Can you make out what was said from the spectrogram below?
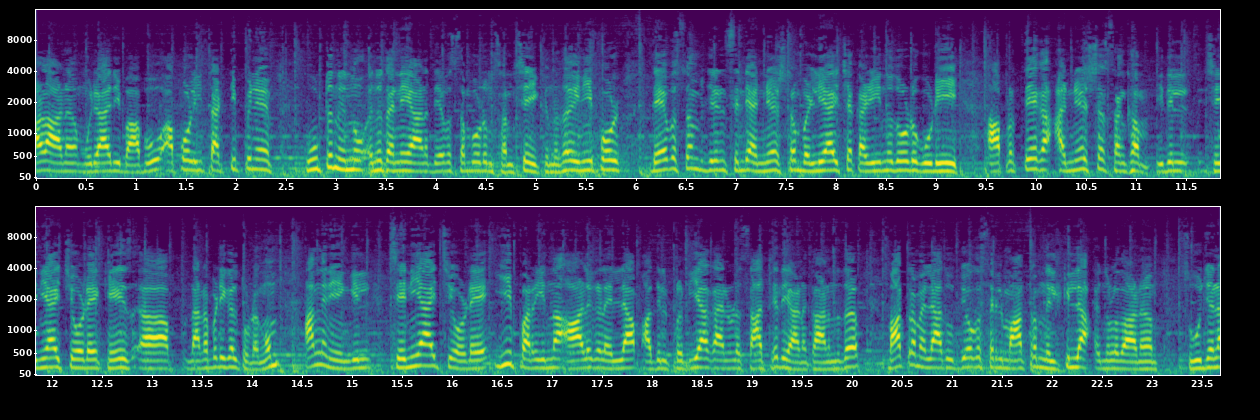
ആളാണ് മുരാരി ബാബു. അപ്പോൾ ഈ തട്ടിപ്പിന് കൂട്ടുനിന്നു എന്ന് തന്നെയാണ് ദേവസ്വം ബോർഡും സംശയിക്കുന്നത്. ഇനിയിപ്പോൾ ദേവസ്വം വിജിലൻസിന്റെ അന്വേഷണം വെള്ളിയാഴ്ച കഴിയുന്നതോടുകൂടി ആ പ്രത്യേക അന്വേഷണ സംഘം ഇതിൽ ശനിയാഴ്ചയോടെ കേസ് നടപടികൾ തുടങ്ങും. അങ്ങനെയെങ്കിൽ ശനിയാഴ്ചയോടെ ഈ പറയുന്ന ആളുകളെല്ലാം അതിൽ പ്രതിയാകാനുള്ള സാധ്യതയാണ് കാണുന്നത്. മാത്രമല്ല അത് ഉദ്യോഗസ്ഥരിൽ മാത്രം നിൽക്കില്ല എന്നുള്ളതാണ് സൂചന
